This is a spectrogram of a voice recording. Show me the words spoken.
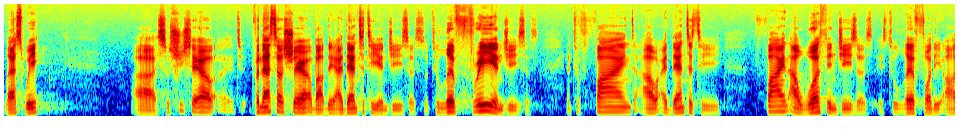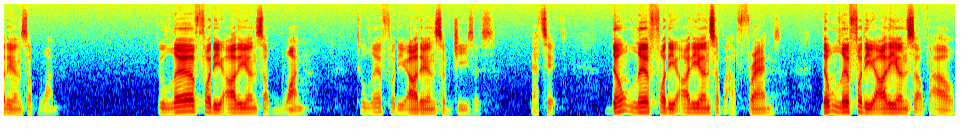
last week. Uh, so she shared, Vanessa shared about the identity in Jesus. So to live free in Jesus and to find our identity, find our worth in Jesus is to live for the audience of one. To live for the audience of one. To live for the audience of Jesus. That's it. Don't live for the audience of our friends. Don't live for the audience of our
